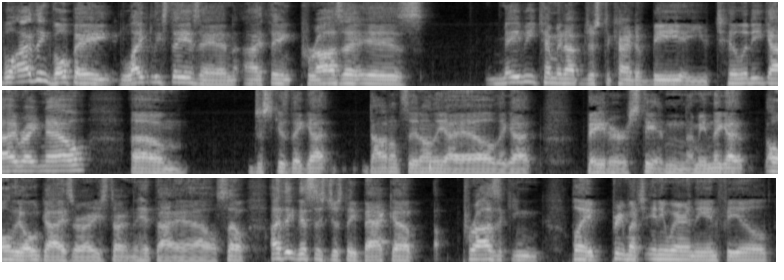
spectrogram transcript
Well, I think Volpe likely stays in. I think Peraza is maybe coming up just to kind of be a utility guy right now. Um, just because they got Donaldson on the IL, they got Bader, Stanton. I mean, they got all the old guys are already starting to hit the IL. So I think this is just a backup. Peraza can play pretty much anywhere in the infield.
